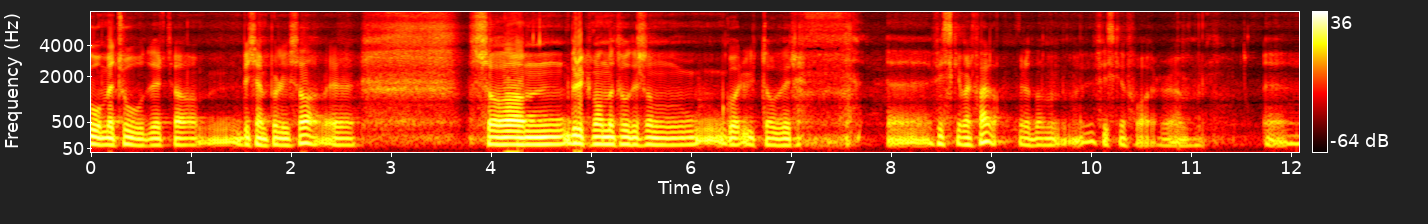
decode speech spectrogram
gode metoder til å bekjempe lusa. Så um, bruker man metoder som går utover fiskevelferd. Da. Fisken får um, uh,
